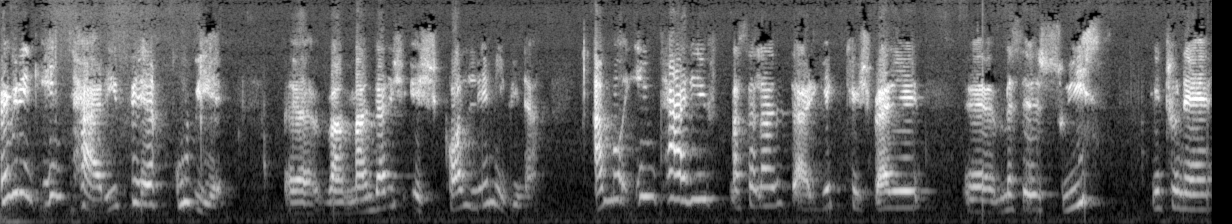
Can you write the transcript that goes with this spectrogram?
ببینید این تعریف خوبیه و من درش اشکال نمی‌بینم. اما این تعریف مثلا در یک کشور مثل سوئیس می‌تونه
